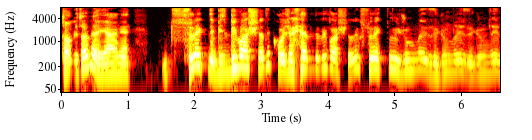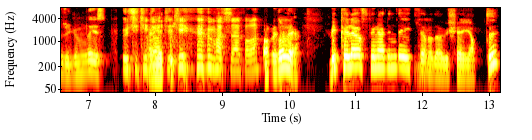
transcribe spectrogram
Tabii tabii yani sürekli biz bir başladık hoca geldi bir başladık sürekli hücumdayız hücumdayız hücumdayız hücumdayız. 3-2, Hani- 4-2 maçlar falan. Tabii tabii. Bir playoff finalinde ilk yarıda bir şey yaptı.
